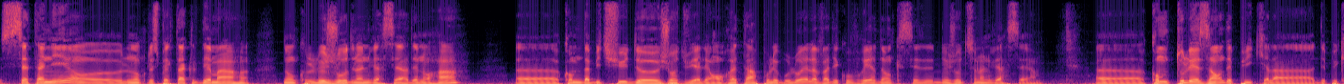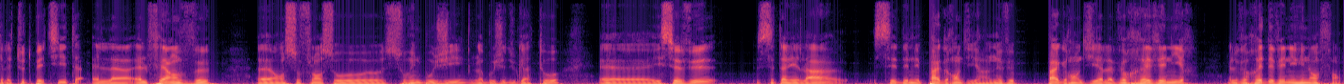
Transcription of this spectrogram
Cette année, euh, donc le spectacle démarre donc le jour de l'anniversaire de Nora Euh, comme d'habitude, aujourd'hui, elle est en retard pour le boulot. Elle va découvrir donc c'est le jour de son anniversaire. Euh, comme tous les ans, depuis qu'elle a, depuis qu'elle est toute petite, elle, elle fait un vœu euh, en soufflant sur, sur une bougie, la bougie du gâteau. Euh, et ce vœu, cette année-là, c'est de ne pas grandir. Elle ne veut pas grandir. Elle veut revenir. Elle veut redevenir une enfant.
